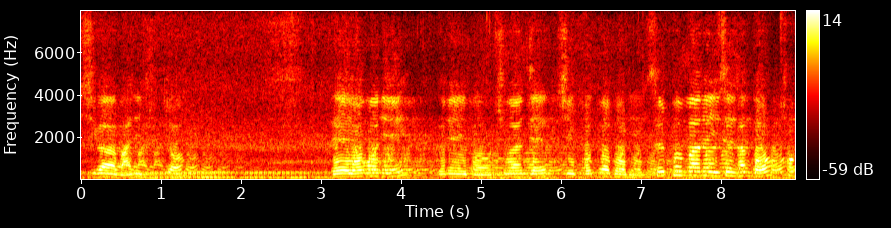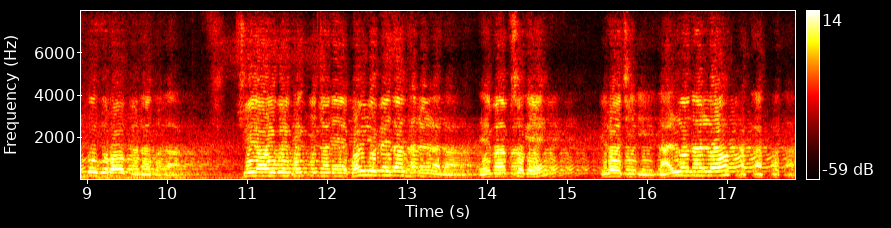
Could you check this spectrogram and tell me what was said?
날씨가 많이 춥죠. 내 영혼이 은혜 입어 중한제 지 벗겨보니 슬픔 많은 이 세상도 천국으로 변하도다. 주의 얼굴 뵙기 전에 멀리배던 하늘나라 내 마음속에 이루어지니 날로 날로 가깝도다.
